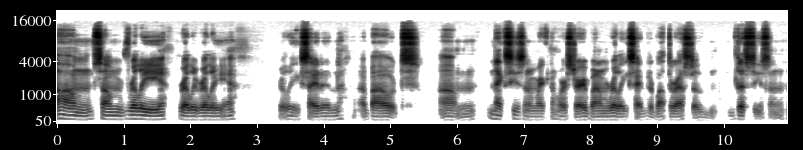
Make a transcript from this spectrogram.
Um, so I'm really, really, really, really excited about um, next season of American Horror Story, but I'm really excited about the rest of this season.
